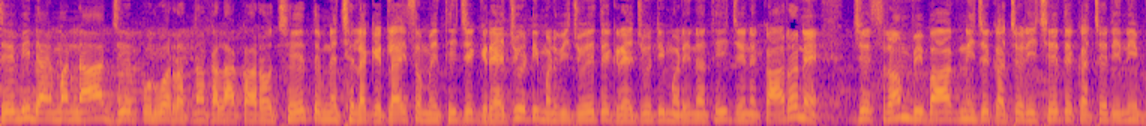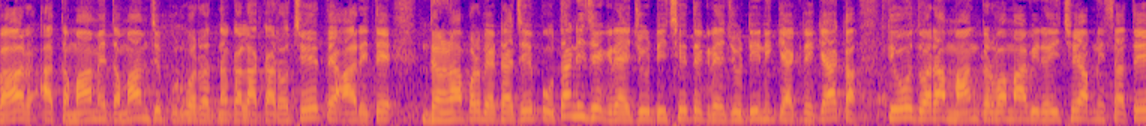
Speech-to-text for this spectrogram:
જેબી ડાયમંડના જે પૂર્વ રત્ન કલાકારો છે, તેમને છેલ્લા કેટલાય સમયથી જે ગ્રેજ્યુએટી મળવી જોઈએ તે ગ્રેજ્યુએટી મળી નથી, જેને કારણે જે શ્રમ વિભાગની જે કચેરી છે તે કચેરીની બહાર આ તમામે તમામ જે પૂર્વ રત્ન કલાકારો છે તે આ રીતે ધરણા પર બેઠા છે. પોતાની જે ગ્રેજ્યુએટી છે તે ગ્રેજ્યુએટીની ક્યાંક ને ક્યાંક તેઓ દ્વારા માંગ કરવામાં આવી રહી છે. આપણી સાથે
